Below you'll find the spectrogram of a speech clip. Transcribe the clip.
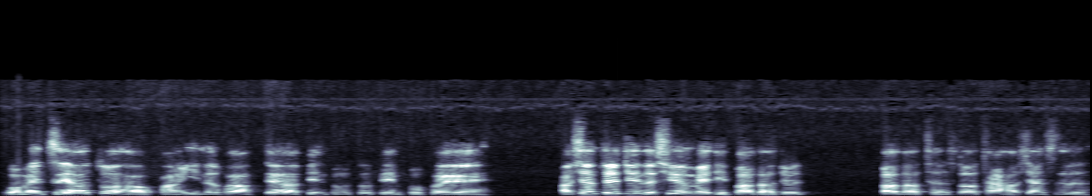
我们只要做好防疫的话，德尔塔病毒株并不会，好像最近的新闻媒体报道就报道成说它好像是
